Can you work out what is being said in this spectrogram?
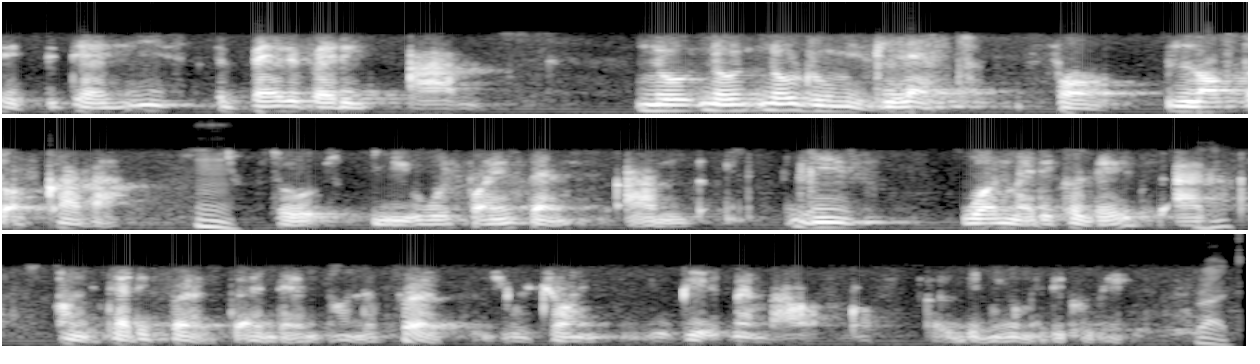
there is a very, very um, no, no, no room is left for loss of cover. Mm. So you would, for instance, um, leave one medical aid at, mm-hmm. on the 31st, and then on the 1st, you join, you be a member of, of the new medical aid. Right.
